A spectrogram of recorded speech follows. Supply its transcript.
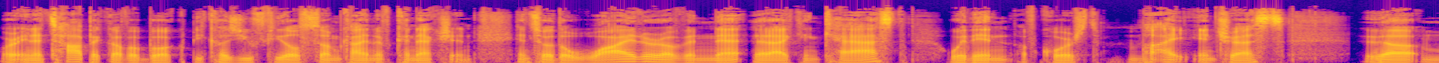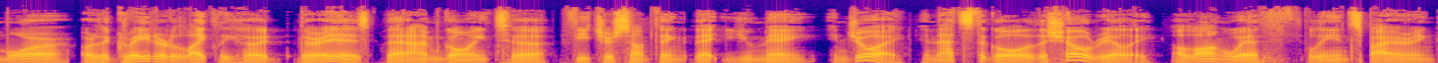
or in a topic of a book because you feel some kind of connection. And so the wider of a net that I can cast within, of course, my interests, the more or the greater likelihood there is that I'm going to feature something that you may enjoy. And that's the goal of the show, really, along with fully inspiring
